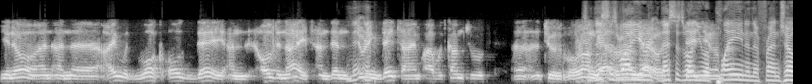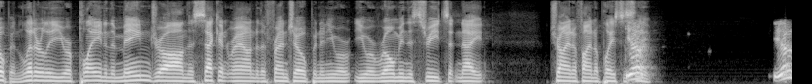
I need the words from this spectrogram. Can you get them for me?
you know. And and uh, I would walk all day and all the night, and then Then- during daytime I would come to uh, to Roland. So this is why you were, this is why you were playing in the French Open. Literally, you were playing in the main draw in the second round of the French Open, and you were you were roaming the streets at night, trying to find a place to Yeah. sleep. Yeah,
